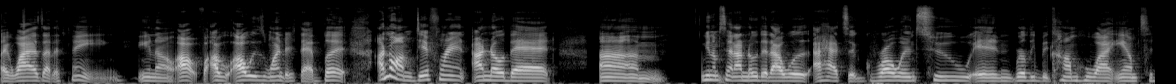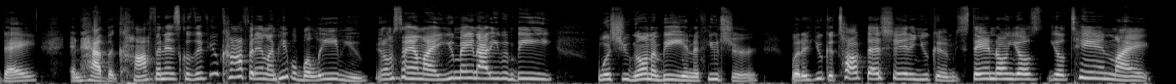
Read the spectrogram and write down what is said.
Like, why is that a thing? You know, I, I always wondered that, but I know I'm different. I know that, um, you know what I'm saying? I know that I was I had to grow into and really become who I am today and have the confidence. Cause if you're confident, like people believe you. You know what I'm saying? Like you may not even be what you're gonna be in the future. But if you could talk that shit and you can stand on your your 10, like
